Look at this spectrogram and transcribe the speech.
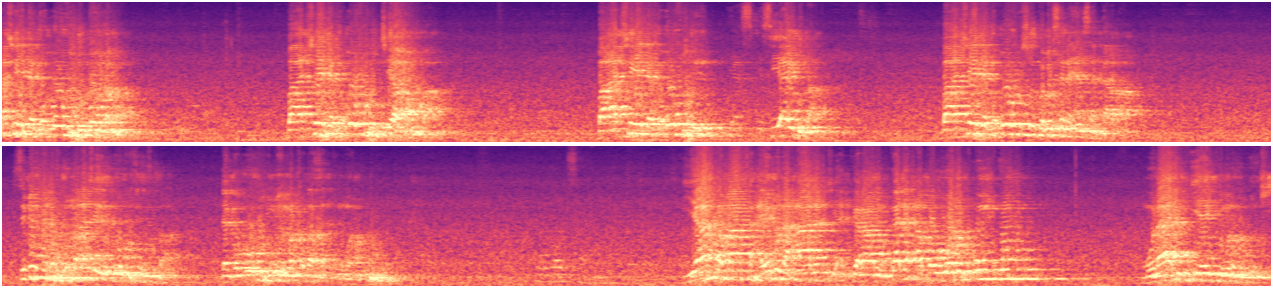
a ce daga ofishin gwamna ba a ce daga ofishin ciyaman ba ba a ce daga ofishin cid ba ba a ce daga ofishin kwamishinan 'yan sanda ba. Sibin da kuma a ce daga su ba daga ofishin mai martaba sarkin gwamna ya kamata a yi muna kada a bar wani kungun munafiki ya yi mana hukunci.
